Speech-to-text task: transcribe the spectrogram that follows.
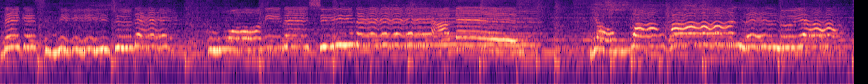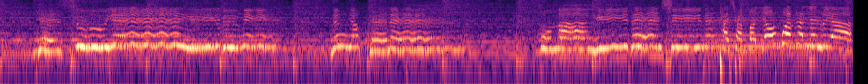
내게 승리 주네. 구원이 되시네. 아멘. 영광. 할렐루야. 예수의 이름이 능력되네 소망이 되시네. 다시 한번 영광 할렐루야.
